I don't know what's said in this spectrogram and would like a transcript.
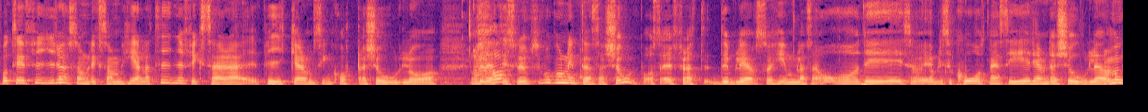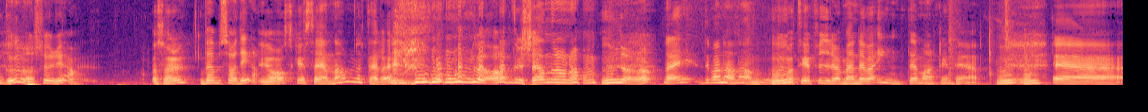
på T4 som liksom hela tiden fick så här pikar om sin korta kjol och du vet, till slut så vågade hon inte ens ha kjol på sig för att det blev så himla så här, åh, det är så, jag blir så kåt när jag ser den där kjolen. Ja men gud, vad sa det? Vad sa du? Vem sa det? Ja, ska jag säga namnet eller? ja, du känner honom? Ja. Nej, det var en annan. Det var T4, men det var inte Martin Tenell. Eh,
